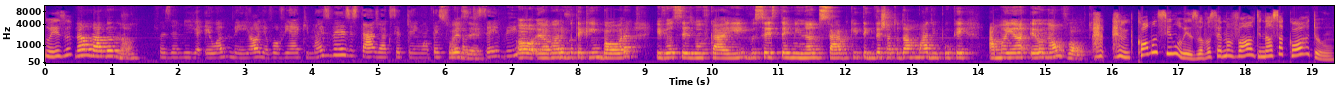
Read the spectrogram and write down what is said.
Luísa? Não, nada não. Pois é, amiga, eu amei. Olha, eu vou vir aqui mais vezes, tá? Já que você tem uma pessoa Pois pra é. te servir. Ó, eu agora vou ter que ir embora e vocês vão ficar aí. Vocês terminando, sabe que tem que deixar tudo arrumadinho, porque amanhã eu não volto. Como assim, Luísa? Você não volta em nosso acordo?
